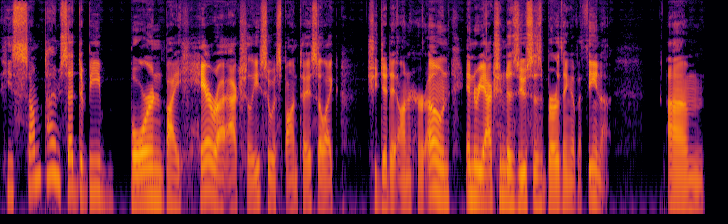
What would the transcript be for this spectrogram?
he's sometimes said to be born by Hera, actually, sua sponte, so like she did it on her own in reaction to Zeus's birthing of Athena. Um,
